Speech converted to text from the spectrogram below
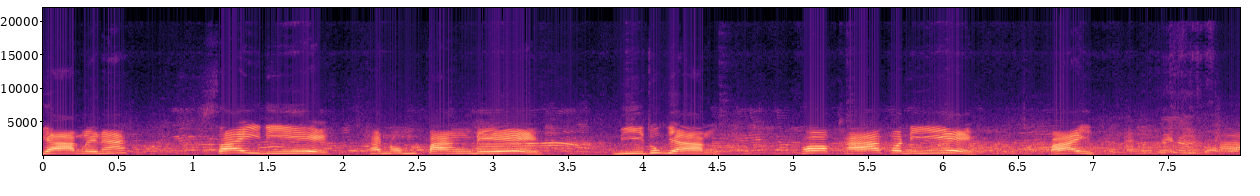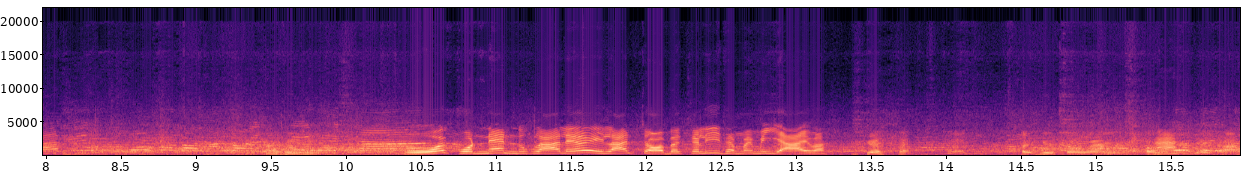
อย่างเลยนะ ไส้ดี ขนมปังดี ดีทุกอย่าง พ่อค้าก็ดี ไปโอ้ยคนแน่นทุกร้านเลยเอ้ยร้านจอเบเกอรี่ทำไมไม่ย้ายวะ เขาอยู่ตรงนั้นเขาฮะอยู่ครับ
